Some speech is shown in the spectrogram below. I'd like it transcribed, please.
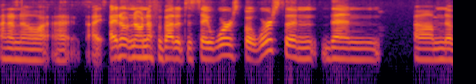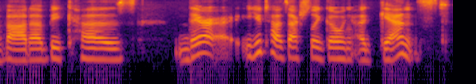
I don't know, I, I, I don't know enough about it to say worse, but worse than than um, Nevada because there Utah is actually going against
